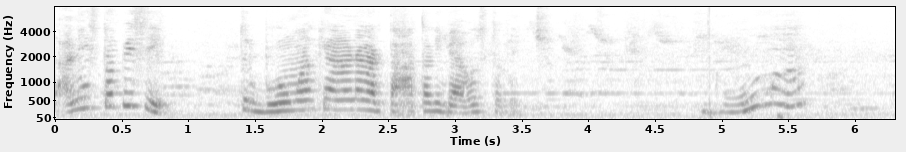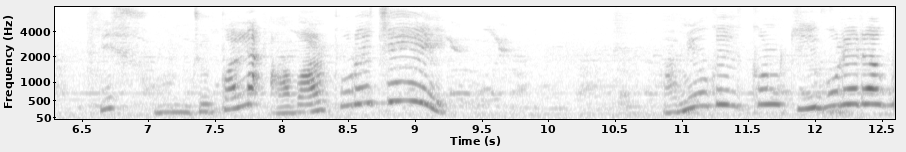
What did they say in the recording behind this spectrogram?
জানিস তো পিসি তোর বৌমাকে আনার তাড়াতাড়ি ব্যবস্থা করছি। বৌমা? সে সঞ্জুর পাল্লা আবার পড়েছে? আমি ওকে এখন কি বলে রাখব?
